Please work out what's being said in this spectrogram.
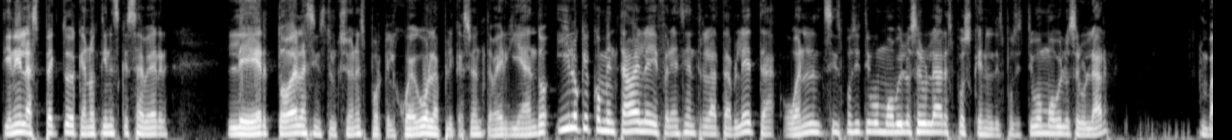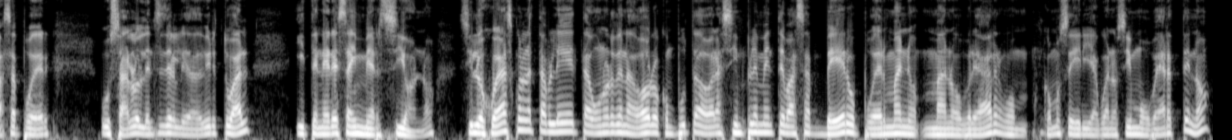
tiene el aspecto de que no tienes que saber leer todas las instrucciones porque el juego o la aplicación te va a ir guiando. Y lo que comentaba de la diferencia entre la tableta o en el dispositivo móvil o celular es pues que en el dispositivo móvil o celular vas a poder usar los lentes de realidad virtual y tener esa inmersión, ¿no? Si lo juegas con la tableta, un ordenador o computadora, simplemente vas a ver o poder manobrear, o ¿cómo se diría? Bueno, sí, moverte, ¿no?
